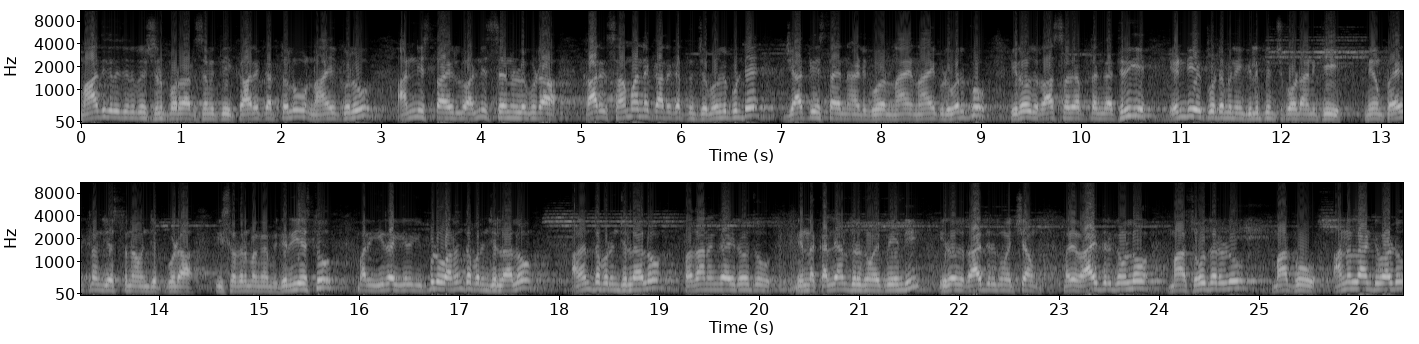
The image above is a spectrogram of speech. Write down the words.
మాదిగ రిజర్వేషన్ పోరాట సమితి కార్యకర్తలు నాయకులు అన్ని స్థాయిల్లో అన్ని శ్రేణుల్లో కూడా కార్య సామాన్య కార్యకర్త నుంచి మొదలుకుంటే జాతీయ స్థాయి నాయుడు నాయకుడి వరకు ఈరోజు రాష్ట్ర వ్యాప్తంగా తిరిగి ఎన్డీఏ కూటమిని గెలిపించుకోవడానికి మేము ప్రయత్నం చేస్తున్నామని చెప్పి కూడా ఈ సందర్భంగా మీకు తెలియజేస్తూ మరి ఈ- ఇప్పుడు అనంతపురం జిల్లాలో అనంతపురం జిల్లాలో ప్రధానంగా ఈరోజు నిన్న కళ్యాణదుర్గం అయిపోయింది. ఈరోజు రాయదుర్గం వచ్చాం. మరి రాయదుర్గంలో మా సోదరుడు మాకు అన్న లాంటి వాడు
